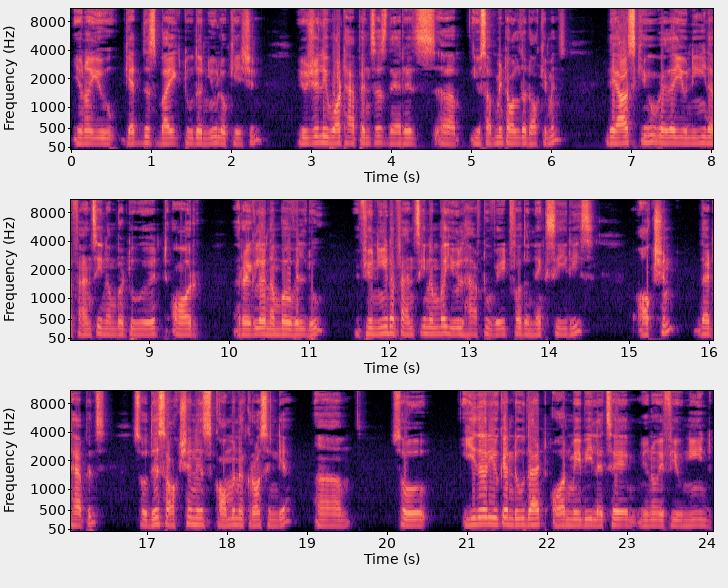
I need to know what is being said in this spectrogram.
you know you get this bike to the new location usually what happens is there is uh, you submit all the documents. They ask you whether you need a fancy number to it or a regular number will do. If you need a fancy number you will have to wait for the next series auction that happens. So this auction is common across india. Um, so either you can do that or maybe let's say you know if you need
